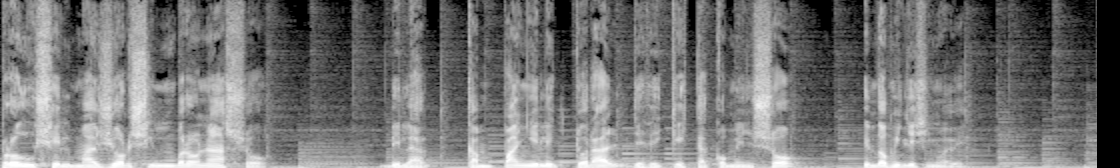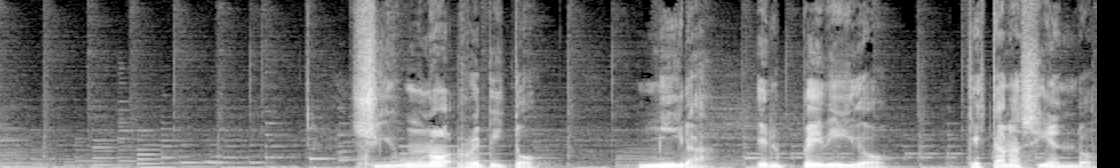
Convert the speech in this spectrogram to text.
produce el mayor cimbronazo de la campaña electoral desde que esta comenzó en 2019. Si uno, repito, mira el pedido que están haciendo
